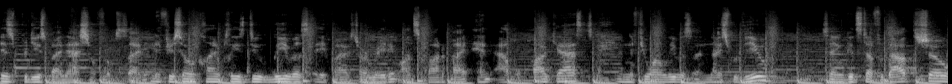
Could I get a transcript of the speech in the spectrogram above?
is produced by National Film Society. And if you're so inclined, please do leave us a five-star rating on Spotify and Apple Podcasts. And if you want to leave us a nice review, saying good stuff about the show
